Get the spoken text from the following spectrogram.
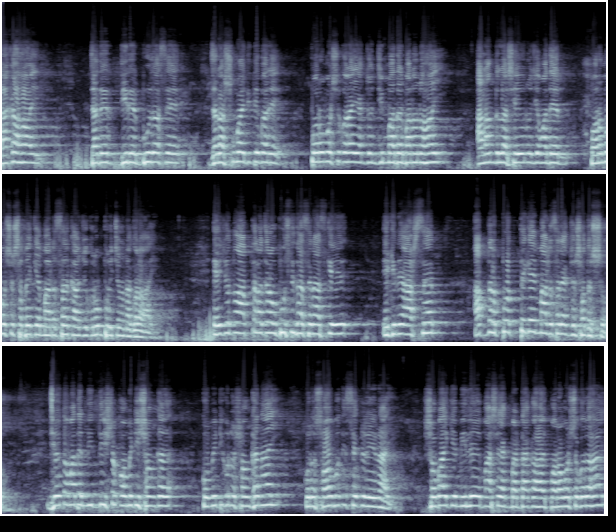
ডাকা হয়, যাদের দিনের বুধ আছে, যারা সময় দিতে পারে, পরামর্শ করাই একজন জিম্মাদার বানানো হয়। আলহামদুলিল্লাহ, সেই অনুযায়ী আমাদের পরামর্শ সাপেক্ষে মাদ্রাসার কার্যক্রম পরিচালনা করা হয়। এই জন্য আপনারা যারা উপস্থিত আছেন আজকে এখানে আসছেন, আপনারা প্রত্যেকেই মাদ্রাসার একজন সদস্য। যেহেতু আমাদের নির্দিষ্ট কমিটির সংখ্যা, কমিটি কোনো সংখ্যা নাই, কোনো সভাপতি, সেক্রেটারি নাই। সবাইকে মিলে মাসে একবার ডাকা হয়, পরামর্শ করা হয়,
